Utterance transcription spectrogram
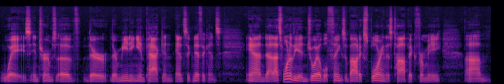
ways in terms of their their meaning, impact, and, and significance. And uh, that's one of the enjoyable things about exploring this topic for me. Um,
